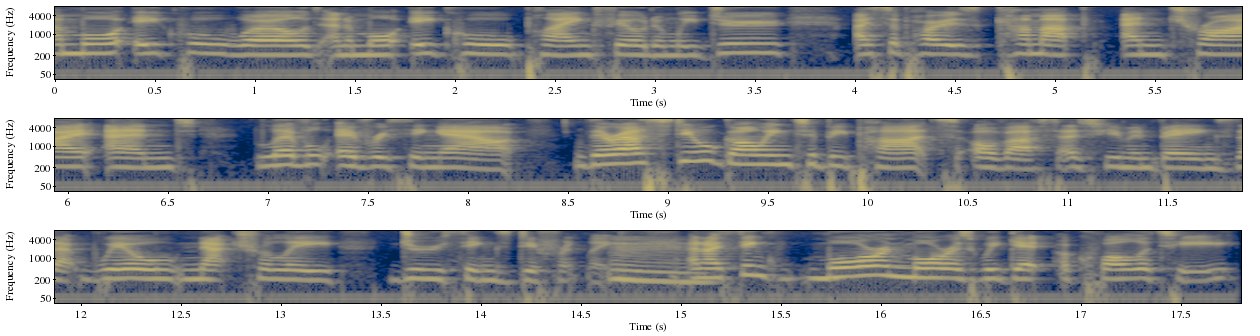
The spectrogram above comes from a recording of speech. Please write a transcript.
a more equal world and a more equal playing field. And we do, I suppose, come up and try and level everything out. There are still going to be parts of us as human beings that will naturally do things differently. And I think more and more as we get equality,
